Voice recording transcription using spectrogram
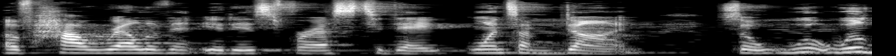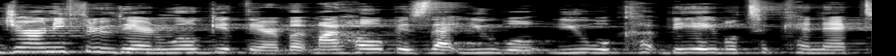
of how relevant it is for us today once I'm done. So we'll, we'll, journey through there and we'll get there. But my hope is that you will, you will be able to connect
